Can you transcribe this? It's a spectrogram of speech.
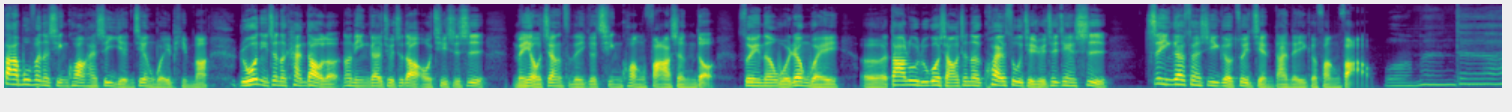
大部分的情况还是眼见为凭嘛。如果你真的看到了，那你应该就知道哦，其实是没有这样子的一个情况发生的。所以呢，我认为，呃，大陆如果想要真的快速解决这件事，这应该算是一个最简单的一个方法哦。我们的爱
